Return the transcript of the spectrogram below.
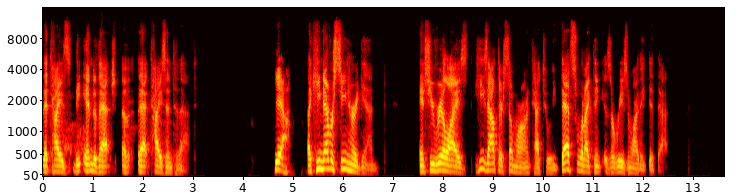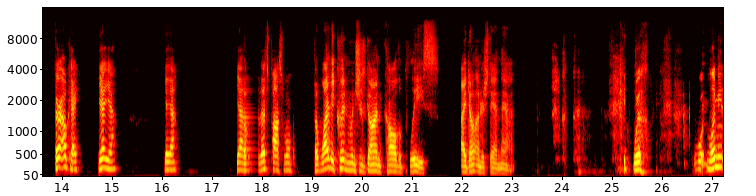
that ties the end of that. Uh, that ties into that. Yeah, like he never seen her again, and she realized he's out there somewhere on Tatooine. That's what I think is a reason why they did that. Fair. Okay. Yeah. Yeah. Yeah. Yeah. That's possible. But why they couldn't, when she's gone, call the police, I don't understand that. well, well, let me.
